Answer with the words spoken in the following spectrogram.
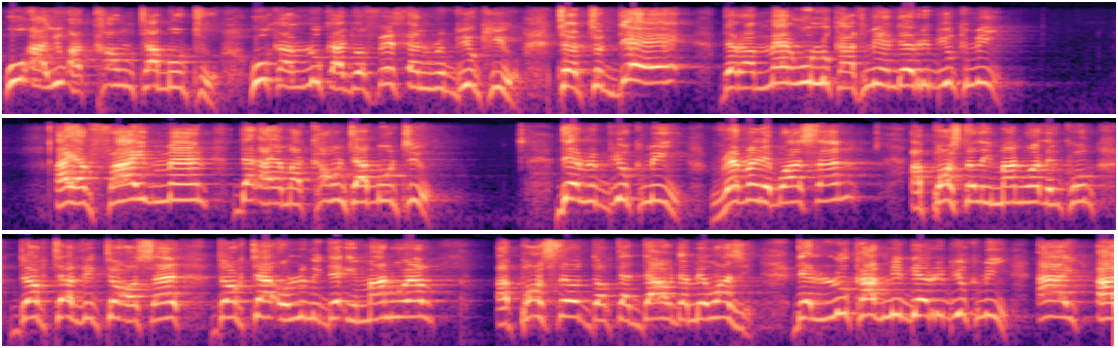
Who are you accountable to? Who can look at your face and rebuke you? Till today, there are men who look at me and they rebuke me. I have five men that I am accountable to. They rebuke me. Reverend Eboasan, Apostle Emmanuel Nkum, Dr. Victor Osei, Dr. Olumide Emmanuel, Apostle Dr. Dawda Mewazi. They look at me, they rebuke me. I, I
